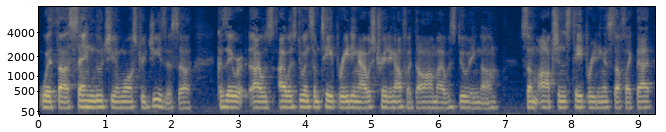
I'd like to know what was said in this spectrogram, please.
with uh, Sang Lucci and Wall Street Jesus because uh, they were I was I was doing some tape reading. I was trading off a Dom. I was doing um, some options tape reading and stuff like that.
